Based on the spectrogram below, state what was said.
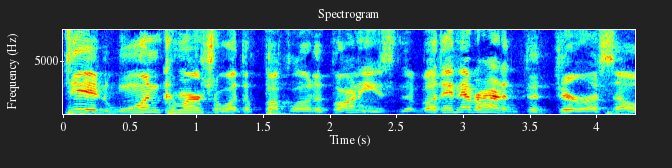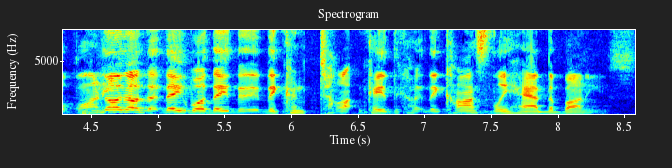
did one commercial with a fuckload of bunnies, but they never had a, the Duracell bunny. No, no, they well they they they, con- okay, they they constantly had the bunnies.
